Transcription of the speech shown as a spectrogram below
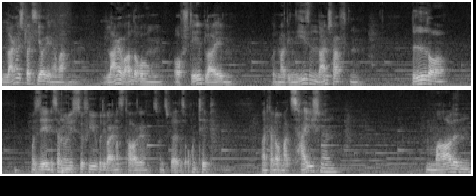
lange Spaziergänge machen, lange Wanderungen, auch stehen bleiben und mal genießen, Landschaften, Bilder. Museen ist ja nur nicht so viel über die Weihnachtstage, sonst wäre das auch ein Tipp. Man kann auch mal zeichnen, malen,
